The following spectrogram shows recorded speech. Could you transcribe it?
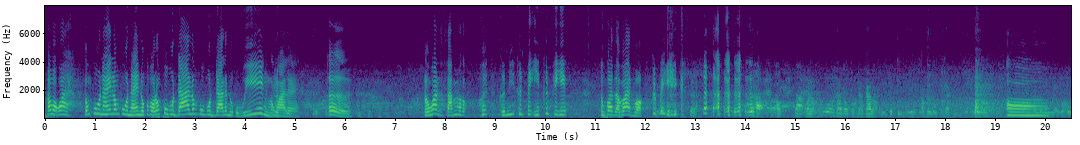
เขาบอกว่าหลวงปู่ไหนหลวงปู่ไหนหนูก็บอกหลวงปู่บุตรดาหลวงปู่บุตรดาแล้วหนูก็วิ่งลงมาเลย เออหลวงพ่อสามารถบอกเฮ้ยคืนนี้ขึ้นไปอีกขึ้นไปอีกหลวงพ่อสามารถบอกขึ้นไปอีก ถามเราถามว่าเราโอ้ถ้าเราตรงนั้นถ้าเรามีสติเราบรรลุนเอออ๋อจะรู้เลยว่าโอ้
